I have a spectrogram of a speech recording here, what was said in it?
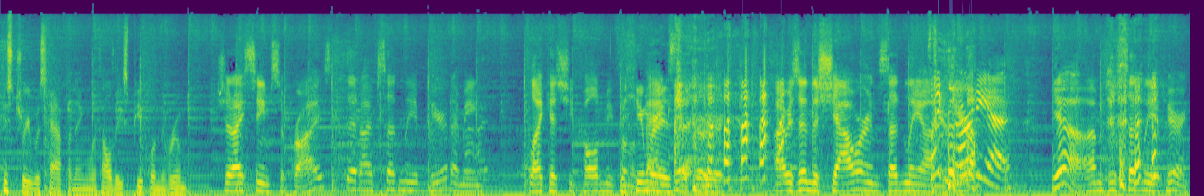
history was happening with all these people in the room. Should I seem surprised that I've suddenly appeared? I mean, like as she called me from The a humor is banquet, that or I was in the shower and suddenly I'm It's like Narnia. Yeah, I'm just suddenly appearing.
